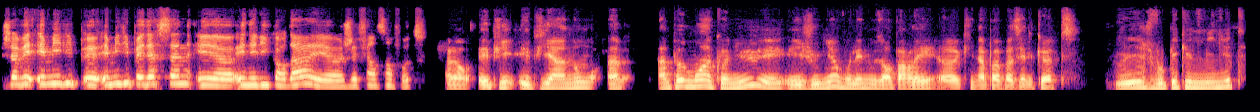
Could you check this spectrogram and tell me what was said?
j'avais Émilie euh, Pedersen et, euh, et Nelly Corda et euh, j'ai fait un sans faute. Alors, et puis, et puis, il y a un nom un, un peu moins connu, et, et Julien voulait nous en parler, euh, qui n'a pas passé le cut. Oui, je vous pique une minute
